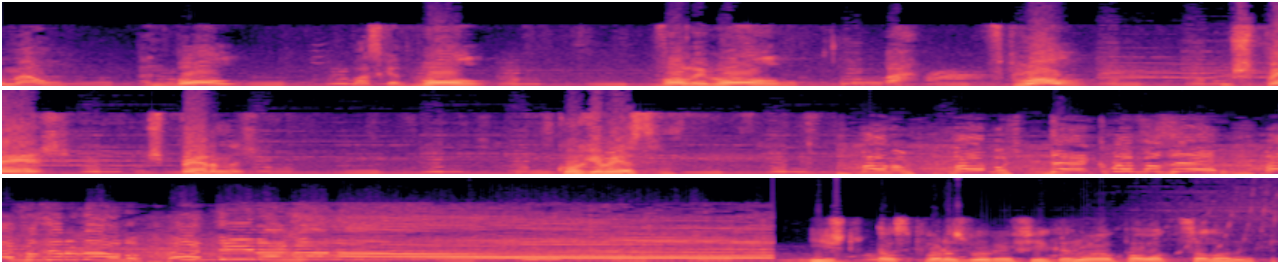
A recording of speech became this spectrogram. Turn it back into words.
a mão, handball, basquetebol, voleibol, ah, futebol, com os pés, com as pernas, com a cabeça. Vamos, vamos, Deco vai fazer, vai fazer o golo, atira golo! Isto é o Sport Lisboa Benfica, não é o Paulo de Salónica.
